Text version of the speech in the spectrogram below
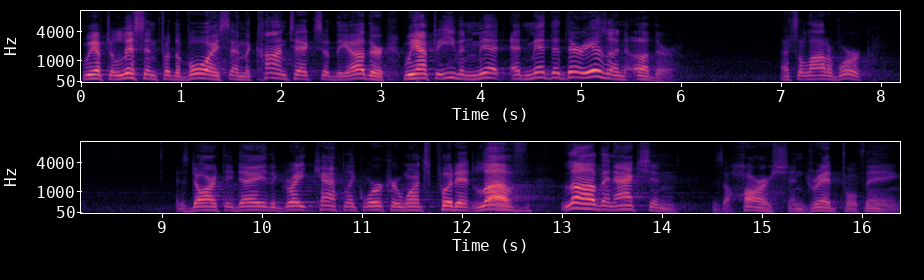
We have to listen for the voice and the context of the other. We have to even admit, admit that there is an other. That's a lot of work. As Dorothy Day, the great Catholic worker, once put it, love, love in action is a harsh and dreadful thing.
